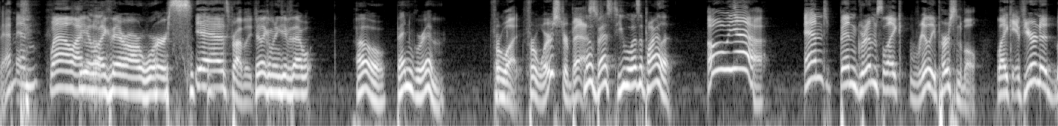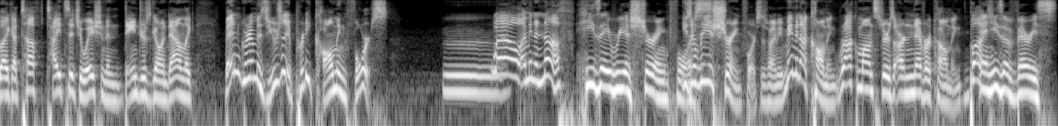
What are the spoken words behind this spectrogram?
Batman. Well, I feel know. like there are worse. Yeah, that's probably. I feel like I'm gonna give that. Oh, Ben Grimm. For what? For worst or best? No, best. He was a pilot. Oh yeah. And Ben Grimm's like really personable. Like if you're in a like a tough, tight situation and danger's going down, like Ben Grimm is usually a pretty calming force. Well, I mean enough. He's a reassuring force. He's a reassuring force, is what I mean. Maybe not calming. Rock monsters are never calming, but and he's a very s-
